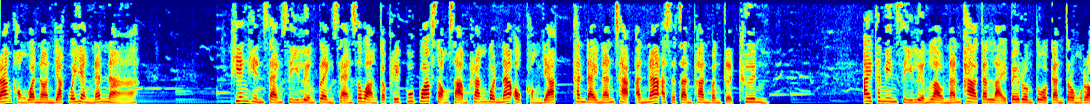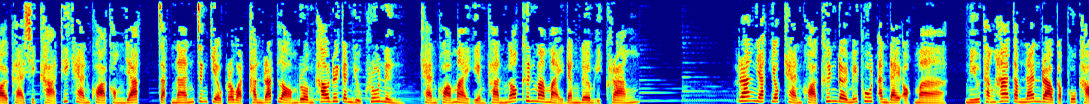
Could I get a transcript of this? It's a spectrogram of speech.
ร่างของวานอนยักษ์ไว้อย่างแน่นหนา เพียงเห็นแสงสีเหลืองเปล่งแสงสว่างกระพริบวุบวาบสองสามครั้งบนหน้าอกของยักษ์ ทันใดนั้นฉากอันน่าอัศจรรย์พลันบังเกิดขึ้น ไอทามินสีเหลืองเหล่านั้นพากันไหลไปรวมตัวกันตรงรอยแผลฉีกขาดที่แขนขวาของยักษ์ จากนั้นจึงเกี่ยวกระวัดพันรัดหลอมรวมเข้าด้วยกันอยู่ครู่หนึ่ง แขนขวาใหม่เอี่ยมพลันงอกขึ้นมาใหม่ดังเดิมอีกครั้ง ร่างยักษ์ยกแขนขวาขึ้นโดยไม่พูดอันใดออกมา นิ้วทั้งห้ากำแน่นราวกับภูเขา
